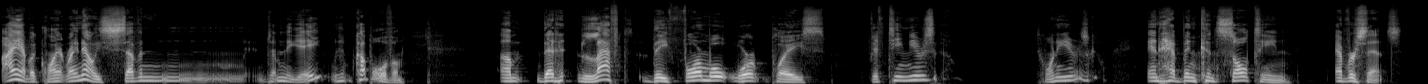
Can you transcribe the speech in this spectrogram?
I have a client right now. He's seven, 78, a couple of them, um, that left the formal workplace 15 years ago, 20 years ago, and have been consulting ever since.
